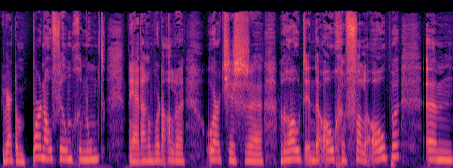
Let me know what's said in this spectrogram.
werd een pornofilm genoemd. Nou ja, worden alle oortjes uh, rood en de ogen vallen open. Um,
